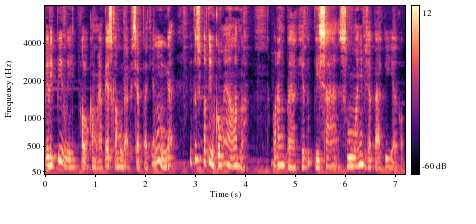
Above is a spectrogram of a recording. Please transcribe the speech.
pilih-pilih. Kalau kamu ateis kamu nggak bisa bahagia. Enggak. Itu seperti hukum alam lah. Orang bahagia itu bisa, semuanya bisa bahagia kok.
